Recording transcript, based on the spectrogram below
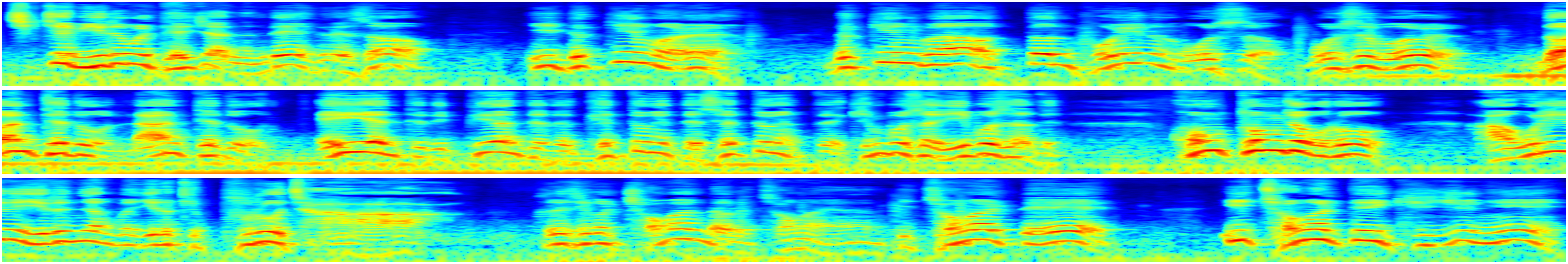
직접 이름을 대지 않는데 그래서 이 느낌을 느낌과 어떤 보이는 모습 모습을 너한테도 나한테도 A한테도 B한테도 개똥한테 쇠똥한테 김보사 이보사한테 공통적으로 아 우리는 이런 양반 이렇게 부르자 그래서 이걸 정한다 그래 정해 이 정할 때 이 정할 때의 기준이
